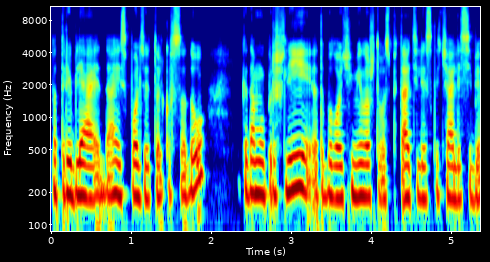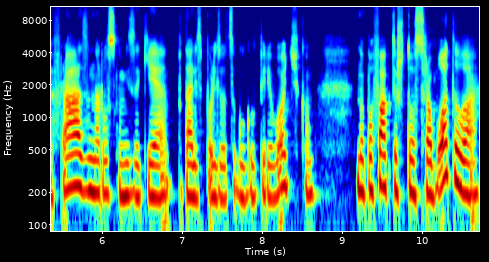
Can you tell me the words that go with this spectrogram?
потребляет, да, использует только в саду когда мы пришли, это было очень мило, что воспитатели скачали себе фразы на русском языке, пытались пользоваться Google переводчиком. Но по факту, что сработало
